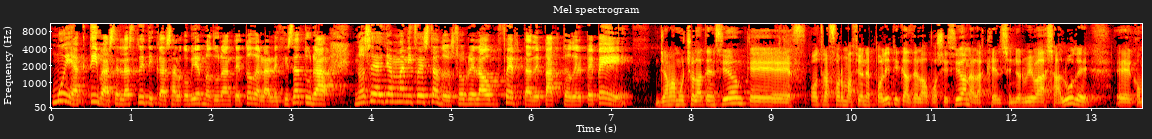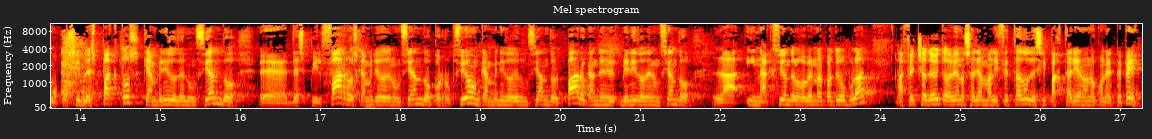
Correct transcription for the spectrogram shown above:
muy activas en las críticas al gobierno durante toda la legislatura no se hayan manifestado sobre la oferta de pacto del PP. Llama mucho la atención que otras formaciones políticas de la oposición, a las que el señor Vivas alude eh, como posibles pactos, que han venido denunciando eh, despilfarros, que han venido denunciando corrupción, que han venido denunciando el paro, que han venido denunciando la inacción del Gobierno del Partido Popular, a fecha de hoy todavía no se hayan manifestado de si pactarían o no con el PP.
